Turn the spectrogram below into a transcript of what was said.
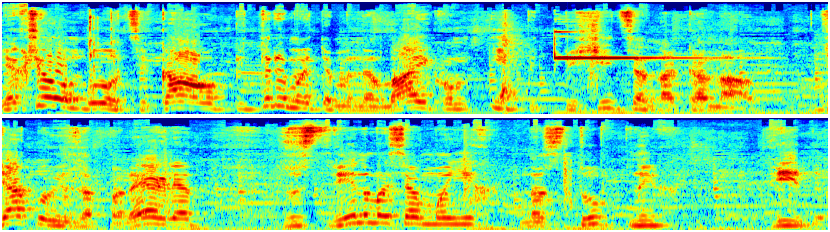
Якщо вам було цікаво, підтримайте мене лайком і підпишіться на канал. Дякую за перегляд. Зустрінемося в моїх наступних відео.「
